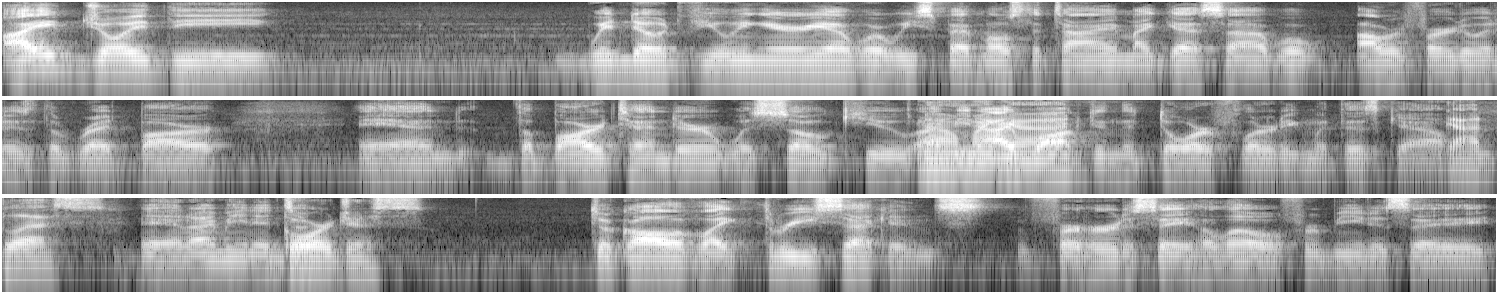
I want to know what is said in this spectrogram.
I enjoyed the windowed viewing area where we spent most of the time. I guess uh, we'll, I'll refer to it as the red bar. And the bartender was so cute. I Oh mean, my I walked in the door flirting with this gal. God bless. And I mean, it's Gorgeous. took all of like three seconds for her to say hello, for me to say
